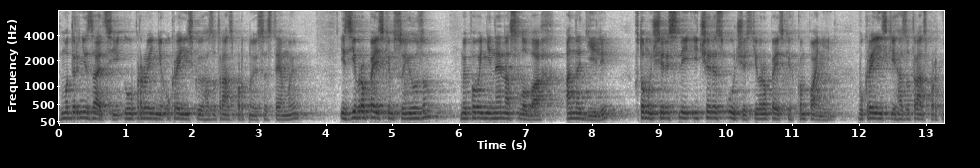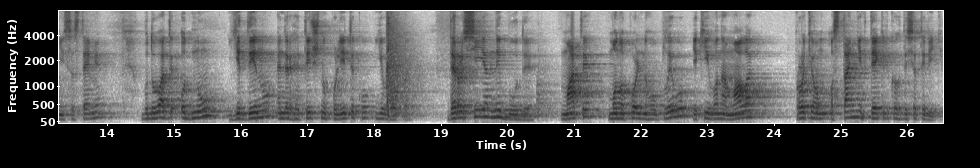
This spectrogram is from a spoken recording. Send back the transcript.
в модернізації і управлінні українською газотранспортною системою. І з Європейським Союзом ми повинні не на словах, а на ділі, в тому числі і через участь європейських компаній в українській газотранспортній системі, будувати одну єдину енергетичну політику Європи, де Росія не буде мати монопольного впливу, який вона мала протягом останніх декількох десятиліть.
